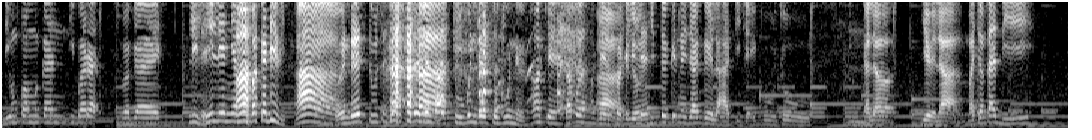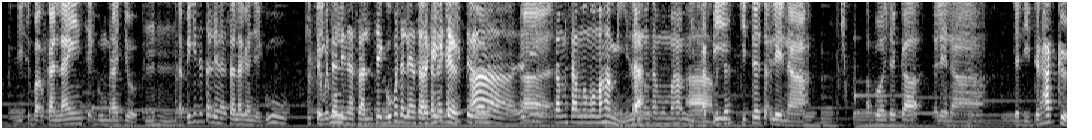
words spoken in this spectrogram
Diumpamakan ibarat sebagai Lilin. Lilin yang Ah. membakar diri ha. Benda tu kita ada satu benda tu guna. Okey tak apa. Okey Ah, sebagai so lilin. kita kena jagalah hati cikgu tu. Hmm. Kalau yelah macam tadi disebabkan lain cikgu merajuk. Mhm. Tapi kita tak boleh nak salahkan cikgu. Kita pun tak boleh nak salah Cikgu pun tak boleh nak salahkan kita, salahkan kita. Ah, Jadi Ah. sama-sama memahami lah sama-sama memahami. Ah, Tapi betul. kita tak boleh nak apa orang cakap tak boleh nak jadi derhaka.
